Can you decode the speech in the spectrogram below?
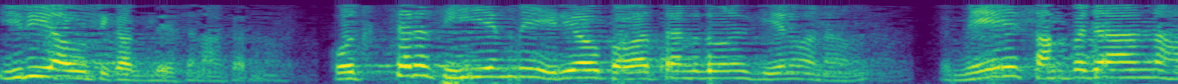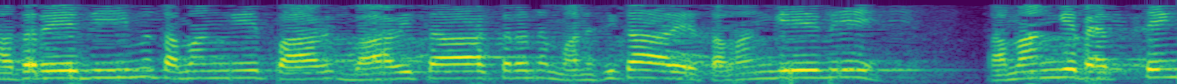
ඉරියව් ටිකක් දේශනා කරනවා. කොච්චර සිහියෙන් මේ ඉරියව් පවත්වන්න ඕනද කියනවනම් මේ සම්පජාන හතරේදීම තමන්ගේ භාවිතා කරන මානසිකාරය තමන්ගේ මේ තමන්ගේ පැත්තෙන්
